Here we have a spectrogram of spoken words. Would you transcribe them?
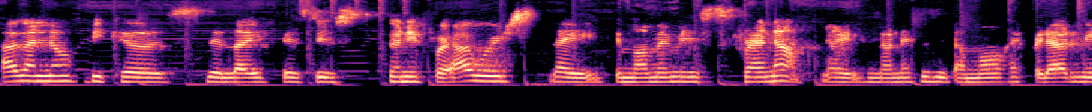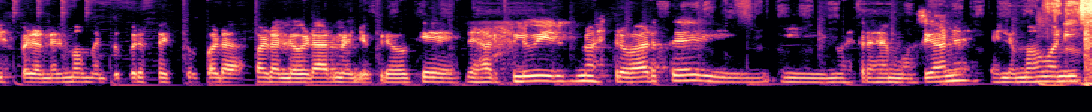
háganlo because the life is just 24 hours, like the moment is right now, like no necesitamos esperar ni esperar el momento perfecto para, para lograrlo. Yo creo que dejar fluir nuestro arte y, y nuestras emociones es lo más bonito.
